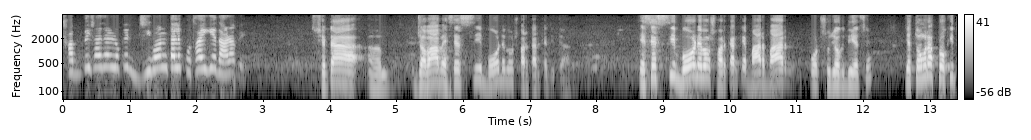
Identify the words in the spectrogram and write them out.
ছাব্বিশ হাজার লোকের জীবন তাহলে কোথায় গিয়ে দাঁড়াবে? সেটা জবাব এসএসসি বোর্ড এবং সরকারকে দিতে হবে। এসএসসি বোর্ড এবং সরকারকে বারবার কোর্ট সুযোগ দিয়েছে যে তোমরা প্রকৃত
